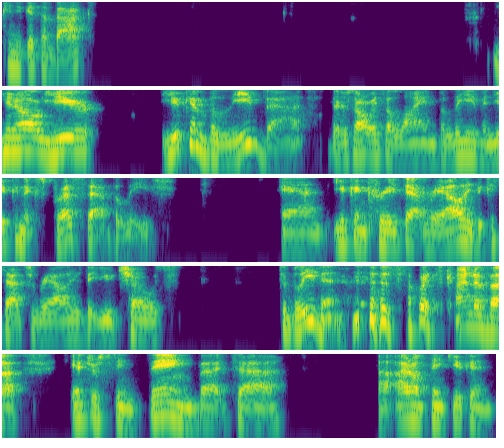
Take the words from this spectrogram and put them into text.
can you get them back? You know, you you can believe that. There's always a lie line believe, and you can express that belief. And you can create that reality because that's a reality that you chose to believe in. so it's kind of a interesting thing, but uh, I don't think you can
